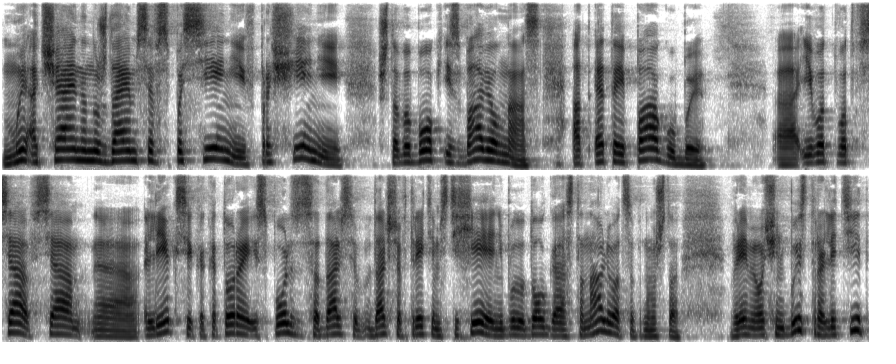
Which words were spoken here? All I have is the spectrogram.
мы отчаянно нуждаемся в спасении, в прощении, чтобы Бог избавил нас от этой пагубы, а, и вот, вот вся, вся э, лексика, которая используется дальше, дальше в третьем стихе, я не буду долго останавливаться, потому что время очень быстро летит,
